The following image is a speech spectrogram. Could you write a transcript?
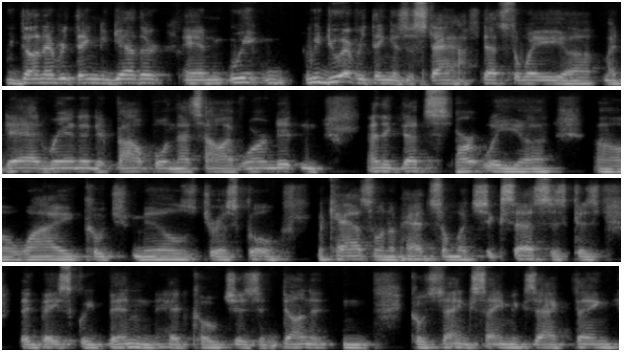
we've done everything together, and we we do everything as a staff. That's the way my dad ran it at Valpo, and that's how I've learned it. And I think that's partly why Coach Mills, Driscoll, McCasland have had so much success is because they've basically been head coaches and done it. And Coach Tang, same exact thing.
